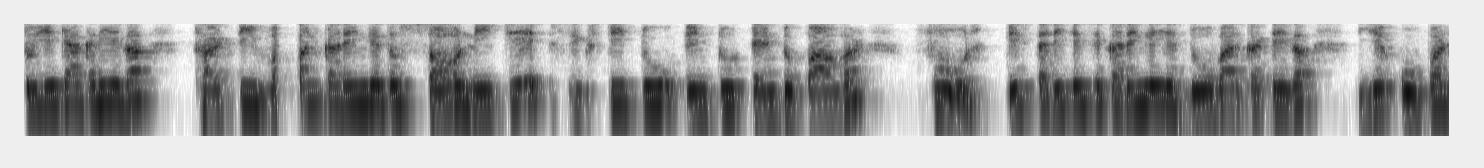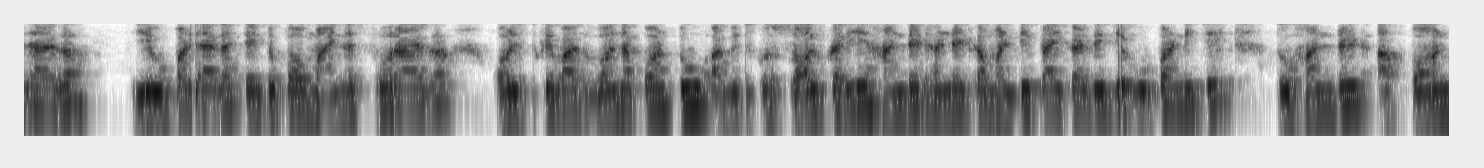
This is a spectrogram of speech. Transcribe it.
तो ये क्या करिएगा थर्टी वन करेंगे तो सौ नीचे sixty two into ten to power four इस तरीके से करेंगे, ये दो बार कटेगा, ये ऊपर जाएगा ये ऊपर जाएगा ten to power minus four आएगा, और इसके बाद वन अपॉन टू अब इसको सॉल्व करिए हंड्रेड हंड्रेड का मल्टीप्लाई कर दीजिए ऊपर नीचे तो hundred upon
